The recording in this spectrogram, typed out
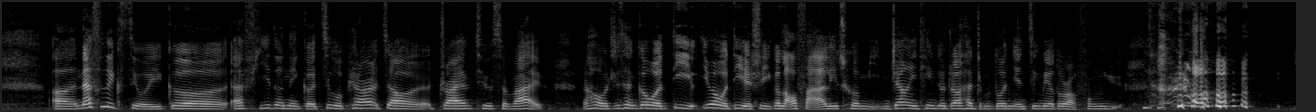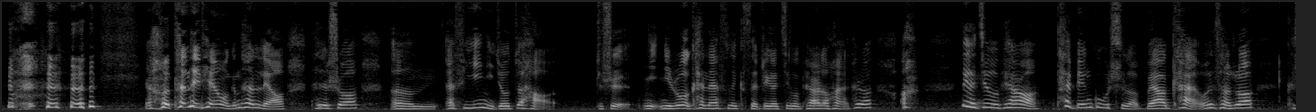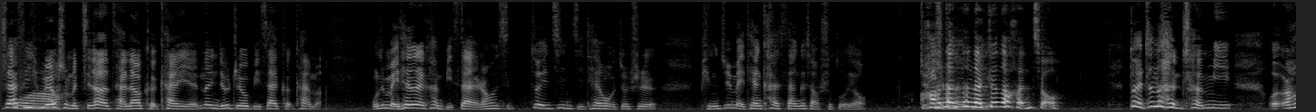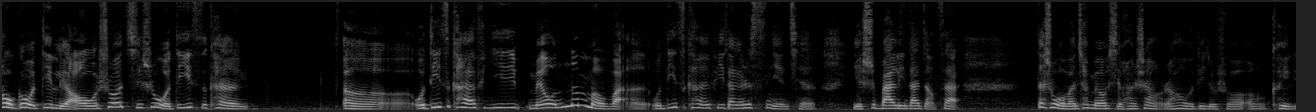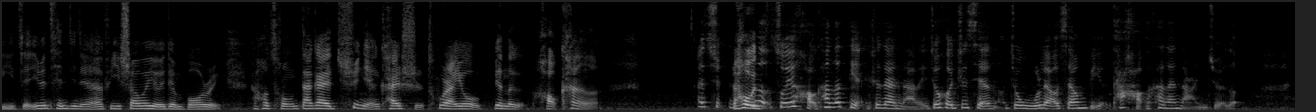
呃，Netflix 有一个 F 一的那个纪录片叫《Drive to Survive》。然后我之前跟我弟，因为我弟也是一个老法拉利车迷，你这样一听就知道他这么多年经历了多少风雨。然后 他那天我跟他聊，他就说，嗯，F 一你就最好就是你你如果看 Netflix 这个纪录片的话，他说啊，那个纪录片哦太编故事了，不要看。我想说，可是 F 一没有什么其他的材料可看耶，那你就只有比赛可看嘛。我就每天在看比赛，然后最近几天我就是平均每天看三个小时左右。好，那那那真的很久，对，真的很沉迷。我然后我跟我弟聊，我说其实我第一次看，呃，我第一次看 F 一没有那么晚，我第一次看 F 一大概是四年前，也是巴黎大奖赛，但是我完全没有喜欢上。然后我弟就说，嗯，可以理解，因为前几年 F 一稍微有一点 boring，然后从大概去年开始，突然又变得好看了。哎，然后所以好看的点是在哪里？就和之前就无聊相比，它好看在哪？你觉得？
